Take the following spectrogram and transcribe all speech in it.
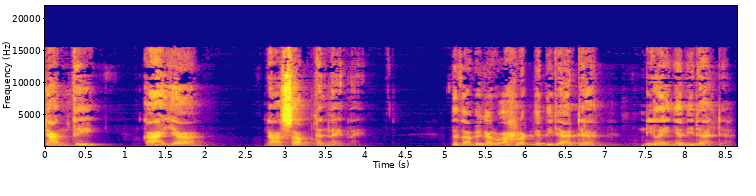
cantik, kaya, nasab dan lain-lain. Tetapi kalau akhlaknya tidak ada, nilainya tidak ada.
